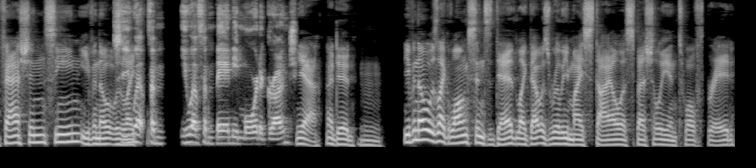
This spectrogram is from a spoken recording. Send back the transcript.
fashion scene, even though it was so you like went from you went from Mandy Moore to grunge. yeah, I did Mm. even though it was like long since dead, like that was really my style, especially in 12th grade.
